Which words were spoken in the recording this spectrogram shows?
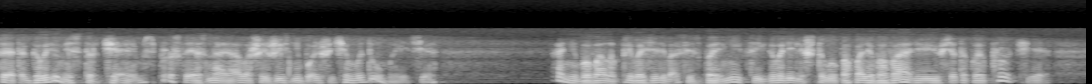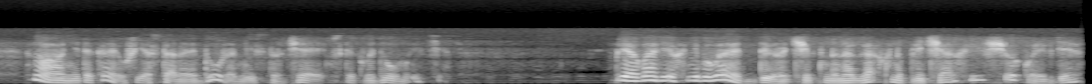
что я так говорю, мистер Джеймс. Просто я знаю о вашей жизни больше, чем вы думаете. Они, бывало, привозили вас из больницы и говорили, что вы попали в аварию и все такое прочее. Но не такая уж я старая дура, мистер Джеймс, как вы думаете. При авариях не бывает дырочек на ногах, на плечах и еще кое-где.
